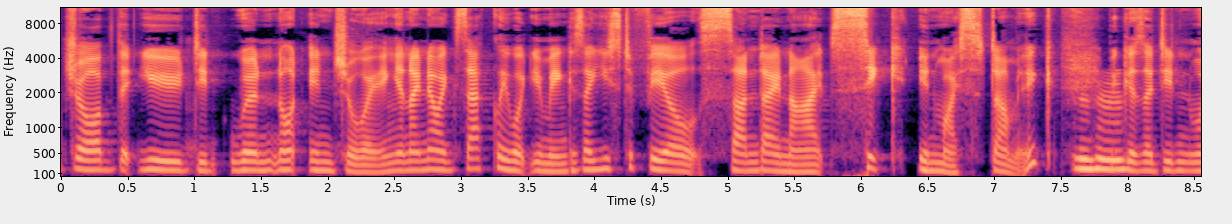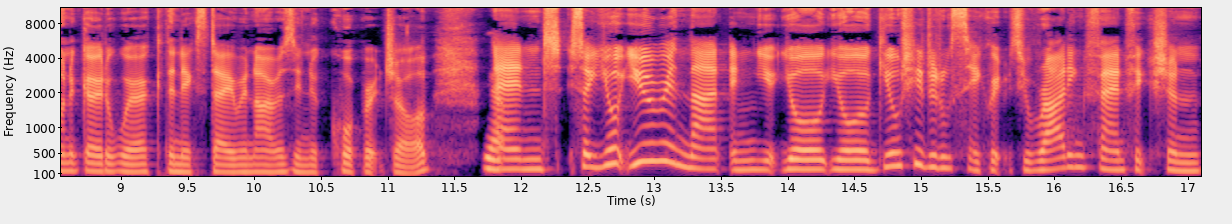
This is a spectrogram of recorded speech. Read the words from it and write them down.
job that you did were not enjoying and I know exactly what you mean because I used to feel Sunday night sick in my stomach mm-hmm. because I didn't want to go to work the next day when I was in a corporate job. Yeah. And so you're you're in that and you, your your guilty little secret is you're writing fan fiction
